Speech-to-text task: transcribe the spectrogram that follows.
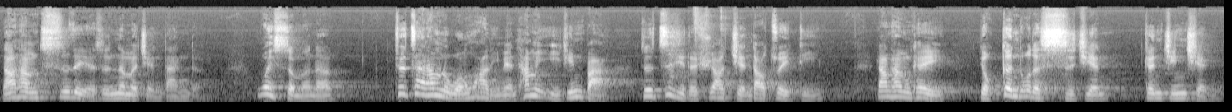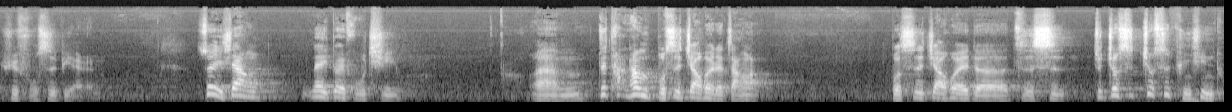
然后他们吃的也是那么简单的，为什么呢？就在他们的文化里面，他们已经把就是自己的需要减到最低，让他们可以有更多的时间跟金钱去服侍别人。所以像那对夫妻。嗯，就他他们不是教会的长老，不是教会的执事，就就是就是平信徒。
